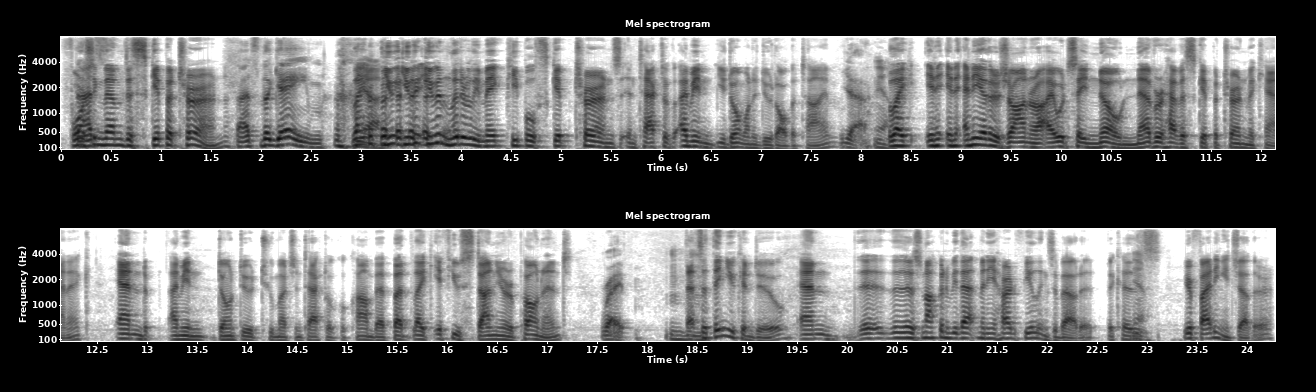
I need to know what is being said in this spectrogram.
forcing That's- them to skip a turn. that's the game. Like Yeah. you, you, you can literally make people skip turns in tactical. I mean, you don't want to do it all the time. yeah. Yeah. Like in, in any other genre, I would say no, never have a skip a turn mechanic. And I mean, don't do it too much in tactical combat. But like, if you stun your opponent, Right. that's a mm-hmm. thing you can do, and th- there's not going to be that many hard feelings about it because you're fighting each other.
